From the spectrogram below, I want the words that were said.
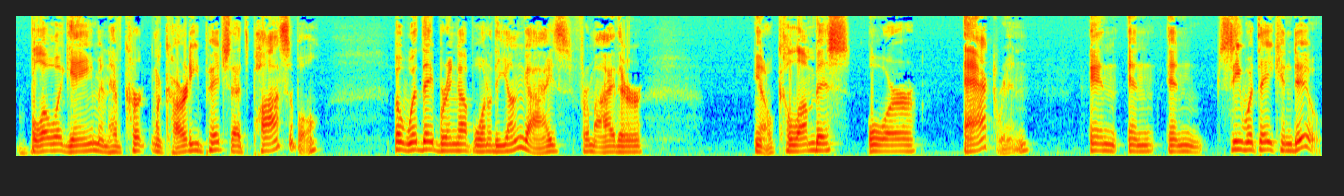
blow a game and have Kirk McCarty pitch? That's possible. But would they bring up one of the young guys from either, you know, Columbus or Akron and and and see what they can do?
